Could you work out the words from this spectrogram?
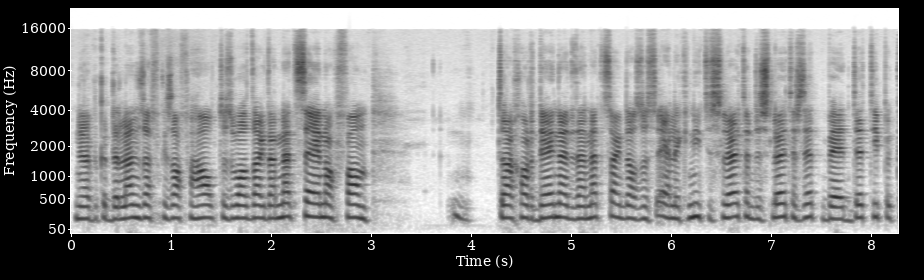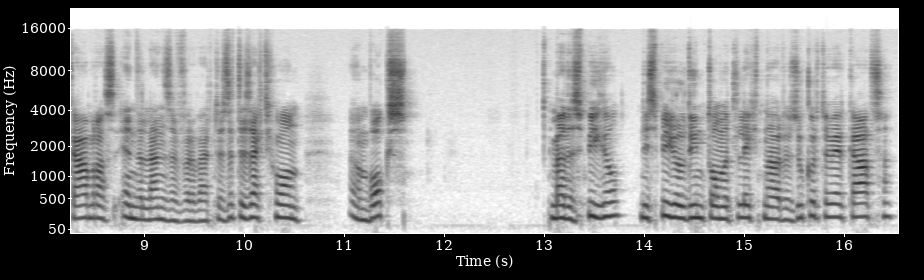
Nu heb ik de lens even afgehaald. Dus wat ik daarnet zei nog van dat gordijn dat je daarnet zag, dat is dus eigenlijk niet de sluiter. De sluiter zit bij dit type camera's in de lenzen verwerkt. Dus dit is echt gewoon een box met een spiegel. Die spiegel dient om het licht naar de zoeker te weerkaatsen.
